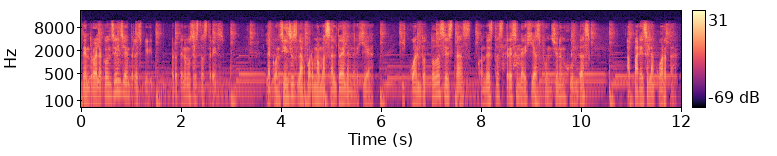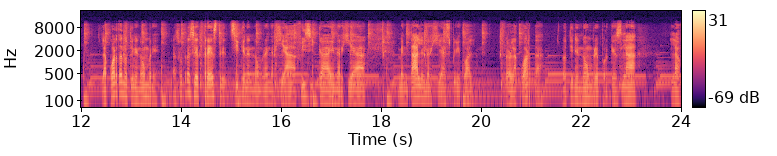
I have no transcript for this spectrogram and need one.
Dentro de la conciencia entra el espíritu, pero tenemos estas tres. La conciencia es la forma más alta de la energía y cuando todas estas, cuando estas tres energías funcionan juntas, aparece la cuarta. La cuarta no tiene nombre. Las otras tres sí tienen nombre. Energía física, energía mental, energía espiritual. Pero la cuarta no tiene nombre porque es la, la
